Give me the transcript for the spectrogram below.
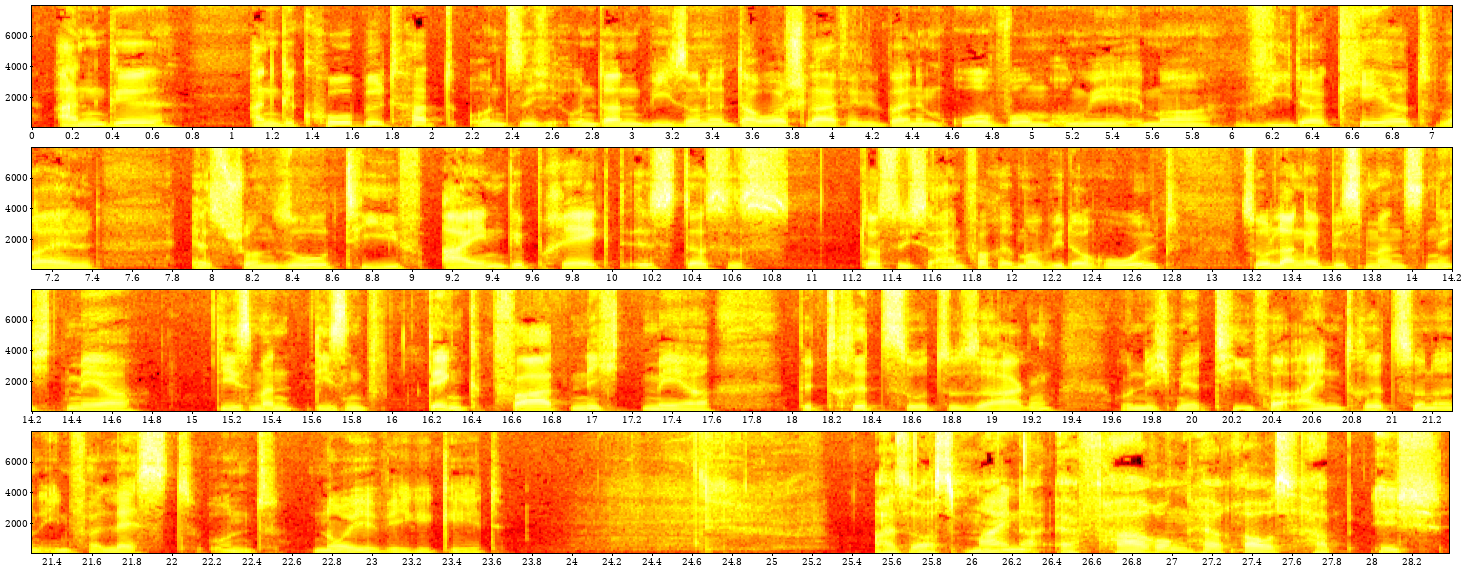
ange, angekurbelt hat und sich und dann wie so eine Dauerschleife wie bei einem Ohrwurm irgendwie immer wiederkehrt, weil es schon so tief eingeprägt ist, dass es, dass sich einfach immer wiederholt, solange bis man es nicht mehr diesen Denkpfad nicht mehr betritt sozusagen und nicht mehr tiefer eintritt, sondern ihn verlässt und neue Wege geht? Also aus meiner Erfahrung heraus habe ich,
